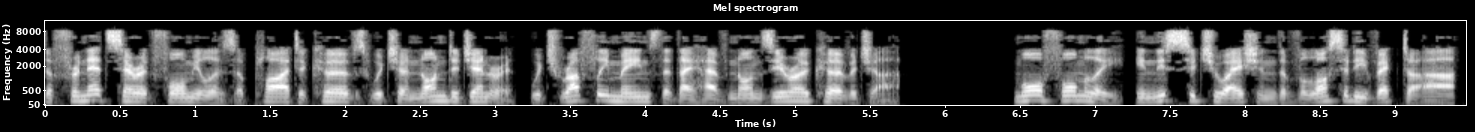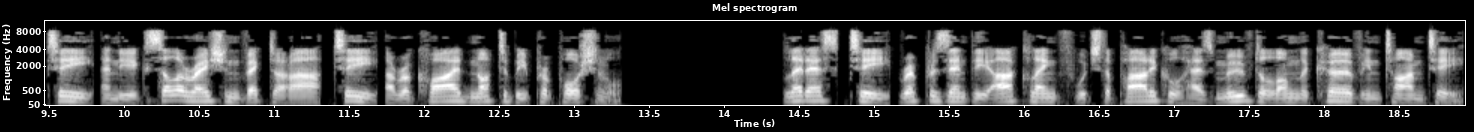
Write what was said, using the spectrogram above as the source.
The Frenet-Serret formulas apply to curves which are non-degenerate, which roughly means that they have non-zero curvature. More formally, in this situation the velocity vector r t and the acceleration vector r t are required not to be proportional. Let s t represent the arc length which the particle has moved along the curve in time t.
